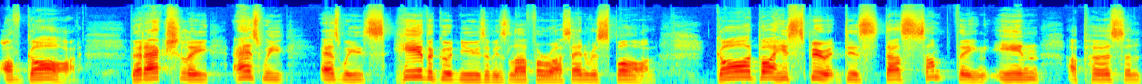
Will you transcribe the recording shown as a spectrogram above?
of God that actually, as we as we hear the good news of his love for us and respond, God, by his Spirit, does, does something in a person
